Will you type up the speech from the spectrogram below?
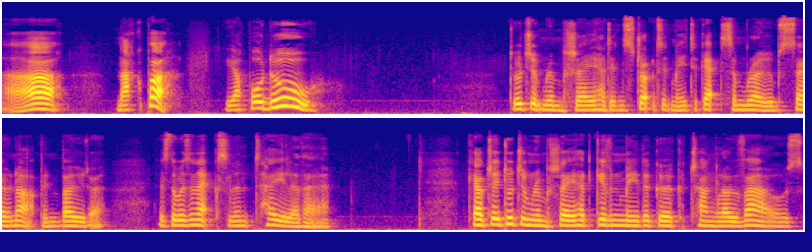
Ah, Ngakpa, Yapodu. Dudjom Rinpoche had instructed me to get some robes sewn up in Boda, as there was an excellent tailor there. Kyabje Dudjom Rinpoche had given me the Gö-kar Chang-lo vows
